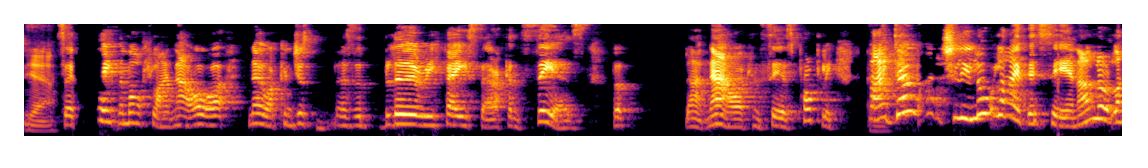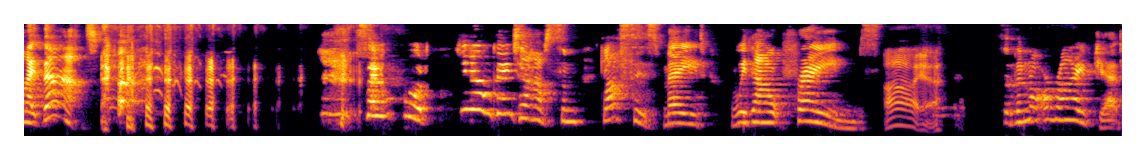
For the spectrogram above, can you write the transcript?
yeah. So if I take them off like now, oh I, no, I can just there's a blurry face there. I can see us, but like now I can see us properly. But I don't actually look like this, Ian. I look like that. so thought, you know, I'm going to have some glasses made without frames. ah, yeah. So they're not arrived yet,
